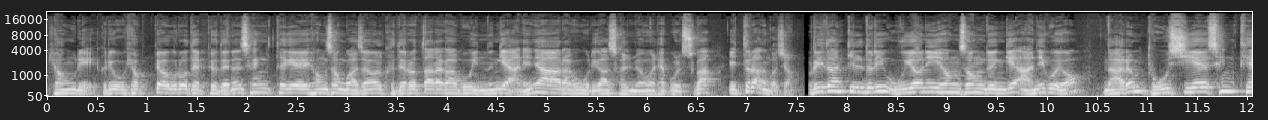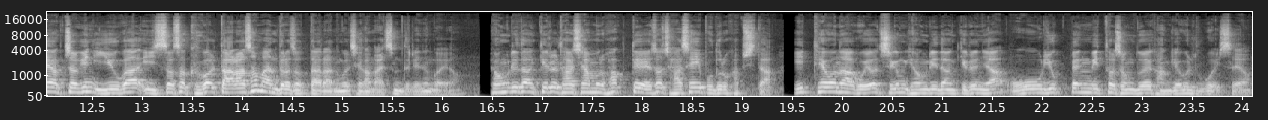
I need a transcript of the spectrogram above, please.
경리, 그리고 격벽으로 대표되는 생태계 형성 과정을 그대로 따라가고 있는 게 아니냐라고 우리가 설명을 해볼 수가 있더라는 거죠. 리단길들이 우연히 형성된 게 아니고요, 나름 도시의 생태학적인 이유가 있어서 그걸 따라서 만들어졌다라는 걸 제가 말씀드리는 거예요. 경리단 길을 다시 한번 확대해서 자세히 보도록 합시다. 이태원하고요. 지금 경리단 길은 약 5, 600m 정도의 간격을 두고 있어요.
